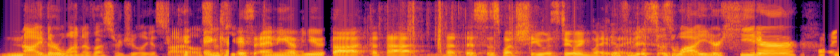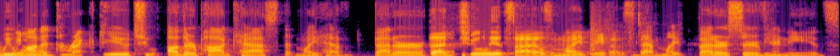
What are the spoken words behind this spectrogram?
Neither one of us are Julia Stiles. In So case any of you thought that that that this is what she was doing lately, if this is why you're here, we you want to direct you to other podcasts that might have better that Julia Stiles might be hosting. that might better serve your needs.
